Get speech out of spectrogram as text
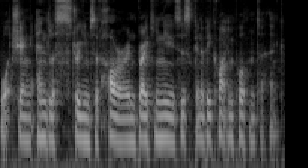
watching endless streams of horror and breaking news is going to be quite important, I think.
